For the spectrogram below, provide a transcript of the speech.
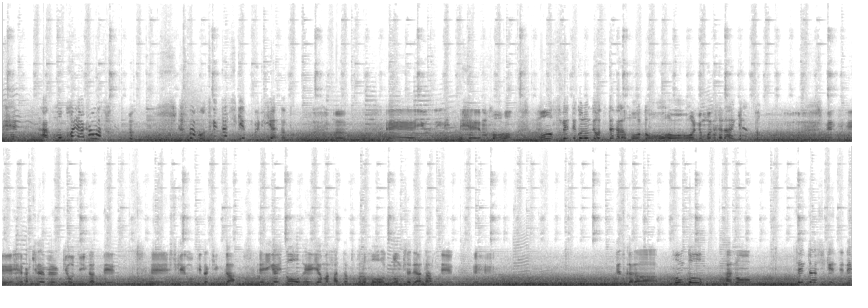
ん、えあもうこれあかんわと。やっぱもうセンター試験無理やなと。うんえー、いうふうにね、えー、もう、もう滑って転んで落ちたからもうどうにもならんやと。えー、諦める境地になって、えー、試験を受けた結果、えー、意外と、え山張ったところもドンピシャで当たって、えですから本当あのセンター試験でね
